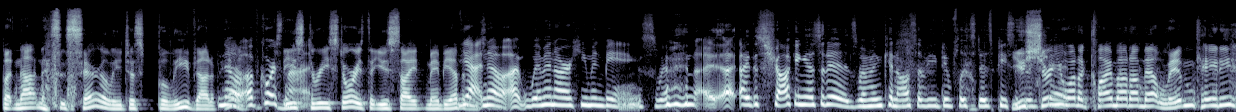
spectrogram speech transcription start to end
but not necessarily just believed out of no hand. of course these not. three stories that you cite may be evidence yeah no uh, women are human beings women I, I, as shocking as it is women can also be duplicitous pieces you of sure shit. you want to climb out on that limb katie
